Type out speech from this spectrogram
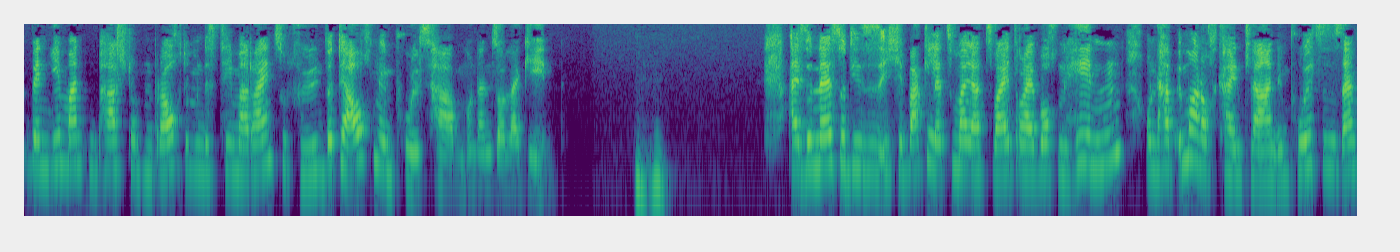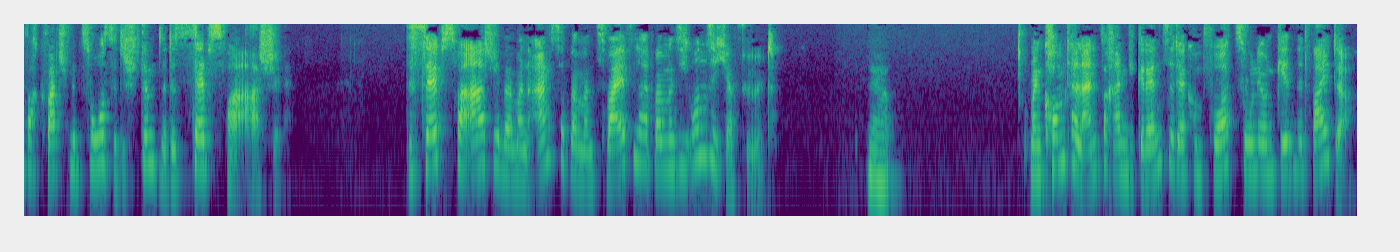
wenn jemand ein paar Stunden braucht, um in das Thema reinzufühlen, wird er auch einen Impuls haben und dann soll er gehen. Mhm. Also ne, so dieses, ich wackel jetzt mal ja zwei, drei Wochen hin und habe immer noch keinen klaren Impuls. Das ist einfach Quatsch mit Soße, das stimmt nicht, das ist Selbstverarsche. Das ist Selbstverarsche, weil man Angst hat, weil man Zweifel hat, weil man sich unsicher fühlt. Ja. Man kommt halt einfach an die Grenze der Komfortzone und geht nicht weiter.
